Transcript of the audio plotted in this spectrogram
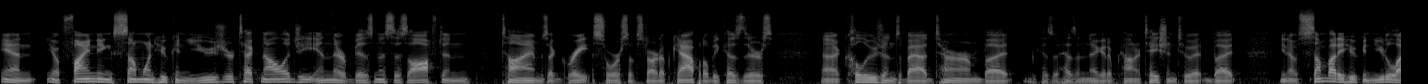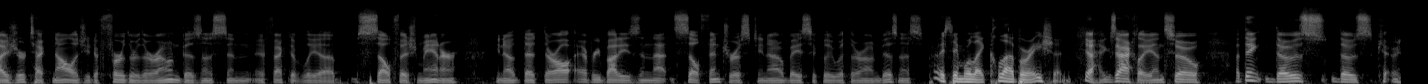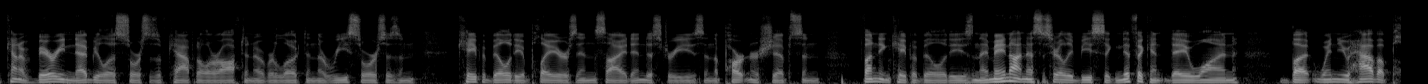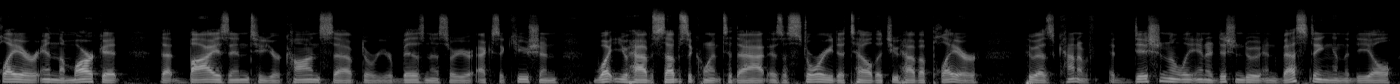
And, you know, finding someone who can use your technology in their business is oftentimes a great source of startup capital because there's uh, collusion's a bad term, but because it has a negative connotation to it. But you know, somebody who can utilize your technology to further their own business in effectively a selfish manner. You know that they're all everybody's in that self interest. You know, basically with their own business. Probably say more like collaboration. Yeah, exactly. And so I think those those kind of very nebulous sources of capital are often overlooked, and the resources and capability of players inside industries and the partnerships and funding capabilities, and they may not necessarily be significant day one, but when you have a player in the market that buys into your concept or your business or your execution, what you have subsequent to that is a story to tell that you have a player who has kind of additionally, in addition to investing in the deal,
